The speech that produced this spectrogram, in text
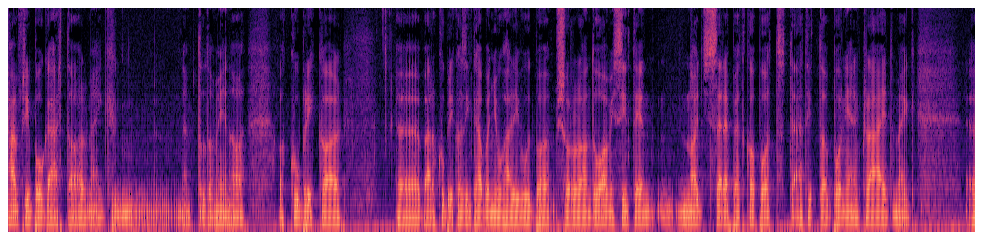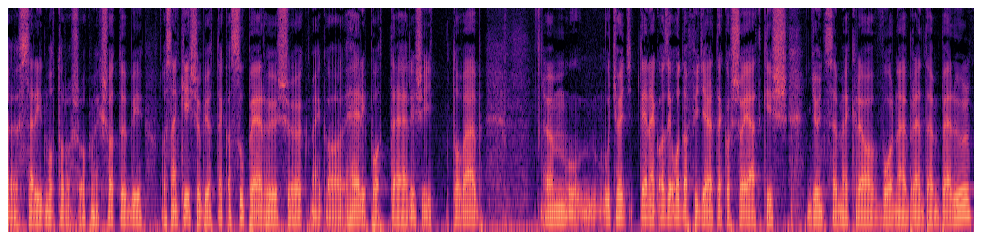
Humphrey Bogarttal, meg nem tudom én, a, a Kubrickkal, bár a Kubrick az inkább a New Hollywoodba sorolandó, ami szintén nagy szerepet kapott, tehát itt a Bonnie and Clyde, meg szerid motorosok, meg stb. Aztán később jöttek a szuperhősök, meg a Harry Potter, és így tovább. Úgyhogy tényleg azért odafigyeltek a saját kis gyöngyszemekre a Warner branden belül,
